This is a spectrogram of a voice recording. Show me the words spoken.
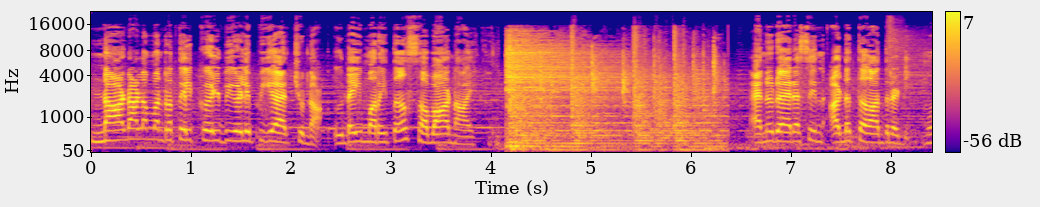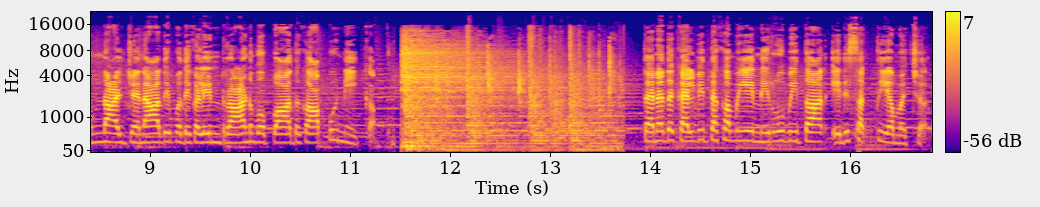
நாடாளுமன்றத்தில் கேள்வி எழுப்பிய அர்ஜுனா இடைமறித்த சபாநாயகர் அனுர அரசின் அடுத்த அதிரடி முன்னாள் ஜனாதிபதிகளின் ராணுவ பாதுகாப்பு நீக்கம். தனது கல்வித் தகமையை நிரூபித்தார் எரிசக்தி அமைச்சர்.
